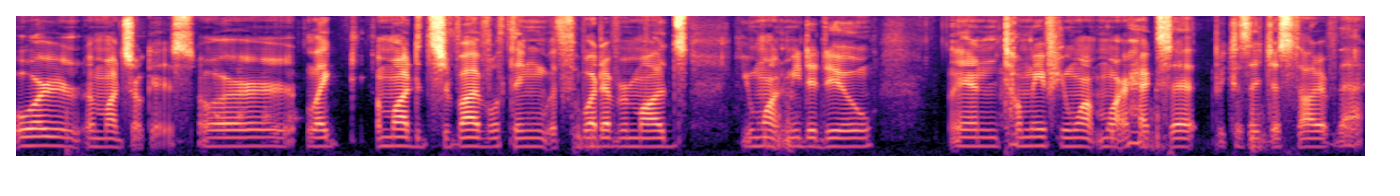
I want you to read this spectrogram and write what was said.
or a mod showcase, or like a modded survival thing with whatever mods you want me to do, and tell me if you want more Hexxit, because I just thought of that.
